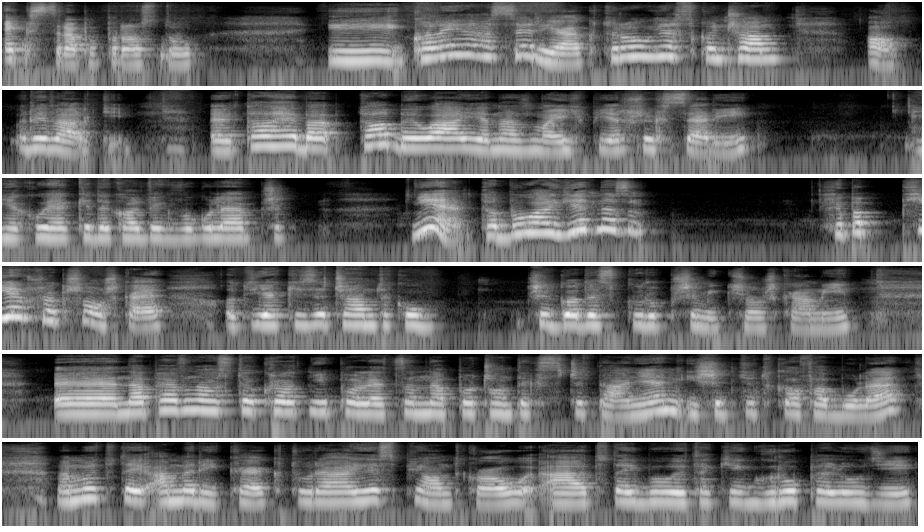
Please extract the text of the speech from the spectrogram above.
ekstra po prostu. I kolejna seria, którą ja skończyłam, o, Rywalki. E, To chyba, to była jedna z moich pierwszych serii, jaką ja kiedykolwiek w ogóle. Nie, to była jedna z... Chyba pierwsza książka, od jakiej zaczęłam taką przygodę z grubszymi książkami. E, Na pewno stokrotnie polecam na początek z czytaniem i szybciutko o fabule. Mamy tutaj Amerykę, która jest piątką, a tutaj były takie grupy ludzi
